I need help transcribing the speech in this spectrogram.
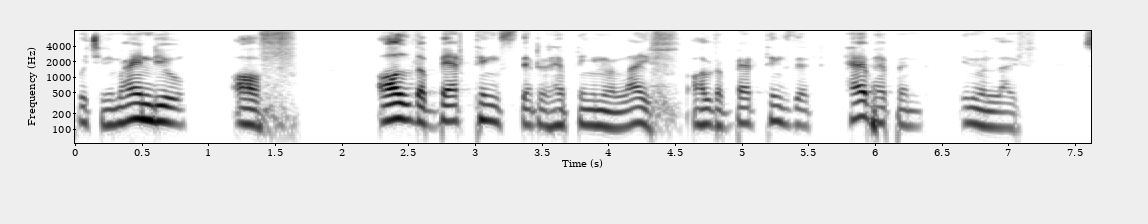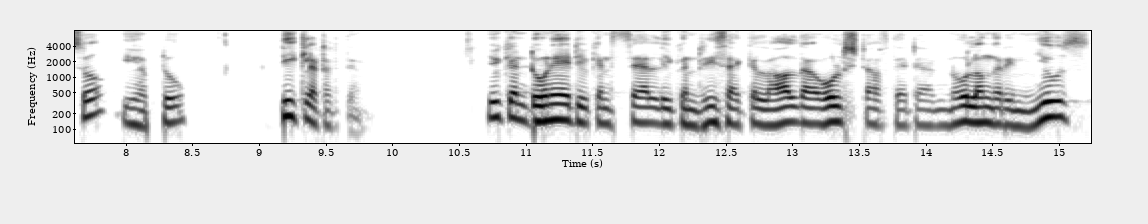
which remind you of all the bad things that are happening in your life, all the bad things that have happened in your life. So you have to declutter them. You can donate, you can sell, you can recycle all the old stuff that are no longer in use.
